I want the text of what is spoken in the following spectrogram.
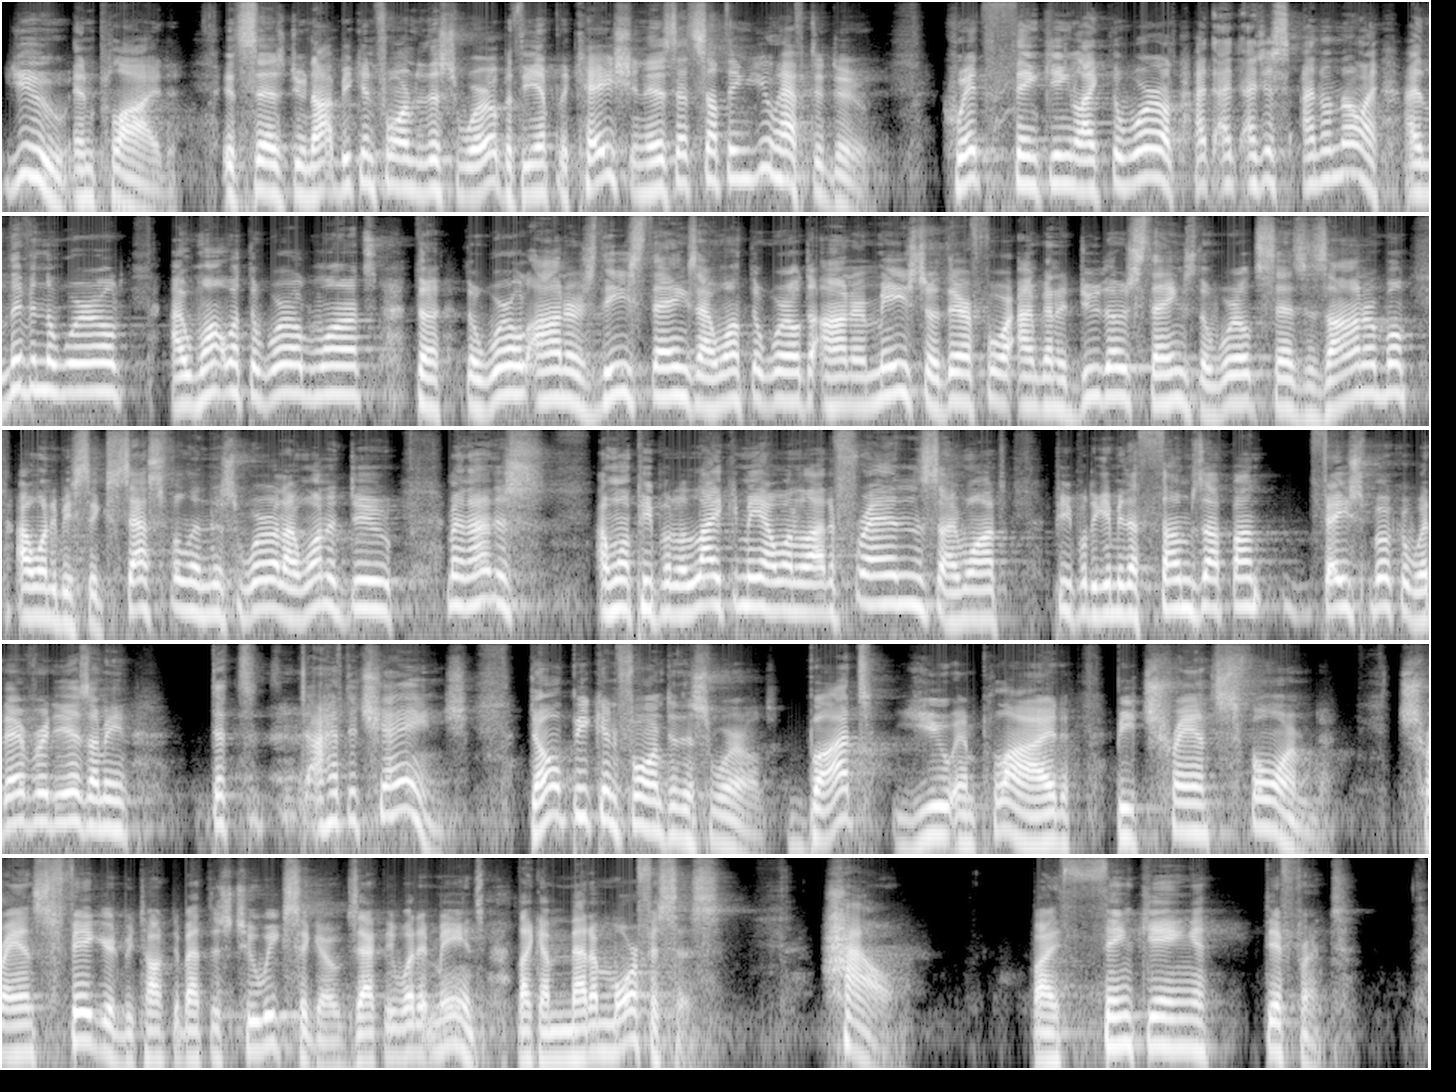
You implied. It says, do not be conformed to this world, but the implication is that's something you have to do. Quit thinking like the world. I, I, I, just, I don't know. I, I live in the world. I want what the world wants. The, the world honors these things. I want the world to honor me. So therefore, I'm going to do those things the world says is honorable. I want to be successful in this world. I want to do, man, I just, I want people to like me. I want a lot of friends. I want people to give me the thumbs up on Facebook or whatever it is. I mean, that's, I have to change. Don't be conformed to this world, but you implied be transformed, transfigured. We talked about this two weeks ago, exactly what it means, like a metamorphosis. How? By thinking different,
